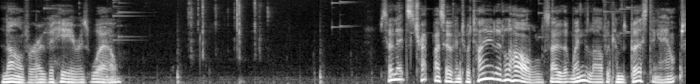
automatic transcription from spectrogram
lava over here as well. So let's trap myself into a tiny little hole so that when the lava comes bursting out,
